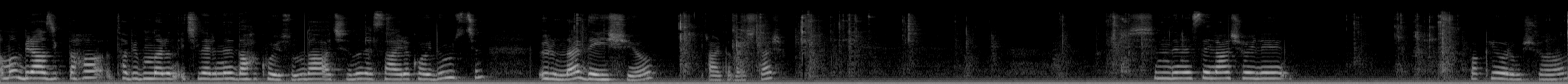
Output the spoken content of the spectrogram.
Ama birazcık daha tabi bunların içlerine daha koyusunu, daha açığını vesaire koyduğumuz için ürünler değişiyor arkadaşlar. Şimdi mesela şöyle bakıyorum şu an.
